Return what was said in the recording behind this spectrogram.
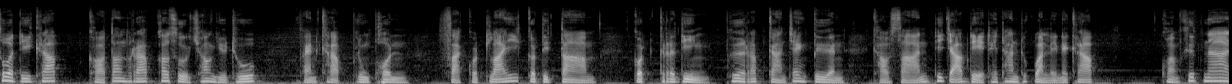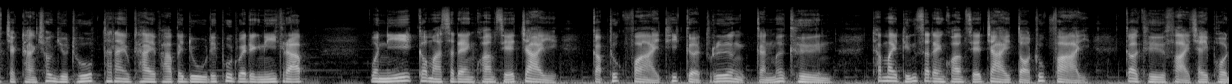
สวัสดีครับ ขอต้อนรับเข้าสู่ช่อง YouTube แฟนคลับลุงพล ฝากกดไลค์ กดติดตาม กดกระดิ่ง เพื่อรับการแจ้งเตือน ข่าวสารที่จะอัปเดตให้ท่านทุกวันเลยนะครับ ความคืบหน้าจากทางช่อง YouTube ทนายอุทัยพาไปดูได้พูดไว้ดังนี้ครับ วันนี้ก็มาแสดงความเสียใจกับทุกฝ่ายที่เกิดเรื่องกันเมื่อคืนทำไมถึงแสดงความเสียใจต่อทุกฝ่าย ก็คือฝ่ายชัยพล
